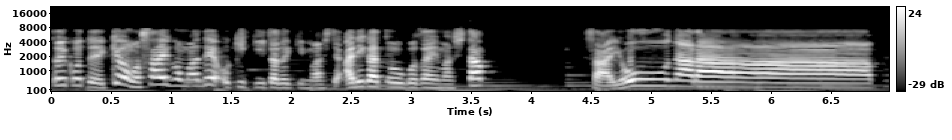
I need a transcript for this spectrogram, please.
ということで、今日も最後までお聴きいただきましてありがとうございました。さようなら。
